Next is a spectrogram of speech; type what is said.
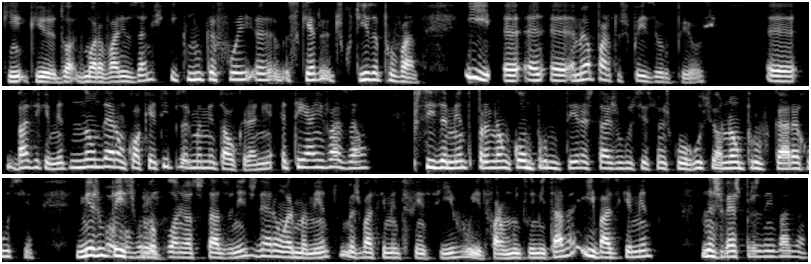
que, que demora vários anos e que nunca foi uh, sequer discutido, aprovado. E uh, a, a, maior parte dos países europeus uh, basicamente não deram qualquer tipo de armamento à Ucrânia até à invasão precisamente para não comprometer as tais negociações com a Rússia ou não provocar a Rússia. Mesmo países como a Polónia ou os Estados Unidos deram armamento, mas basicamente defensivo e de forma muito limitada e basicamente nas vésperas da invasão.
